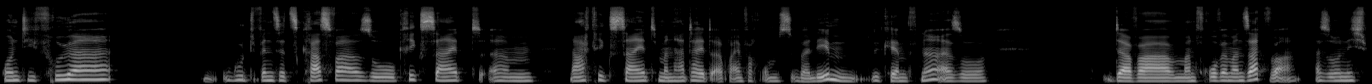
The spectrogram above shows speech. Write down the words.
und die früher, gut, wenn es jetzt krass war, so Kriegszeit, ähm, Nachkriegszeit, man hat halt auch einfach ums Überleben gekämpft, ne? Also da war man froh, wenn man satt war. Also nicht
